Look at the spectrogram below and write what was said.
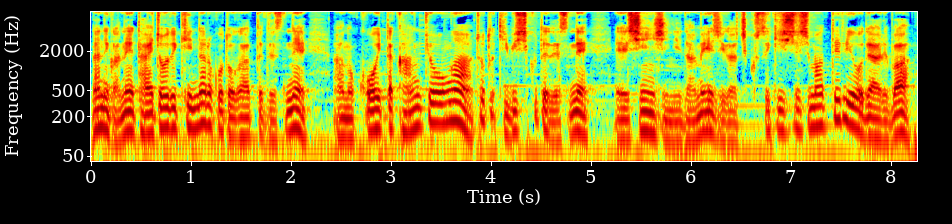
何かね体調で気になることがあってですねあのこういった環境がちょっと厳しくてですね、えー、心身にダメージが蓄積してしまっているようであれば、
